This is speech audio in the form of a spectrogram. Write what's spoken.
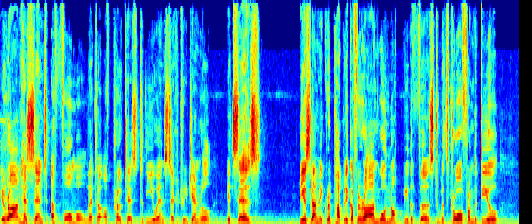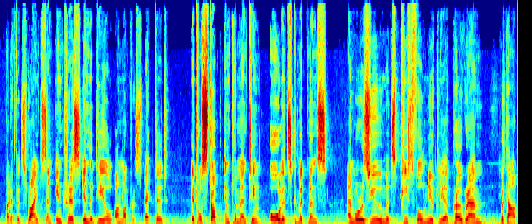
Iran has sent a formal letter of protest to the UN Secretary General. It says, The Islamic Republic of Iran will not be the first to withdraw from the deal, but if its rights and interests in the deal are not respected, it will stop implementing all its commitments and will resume its peaceful nuclear program without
